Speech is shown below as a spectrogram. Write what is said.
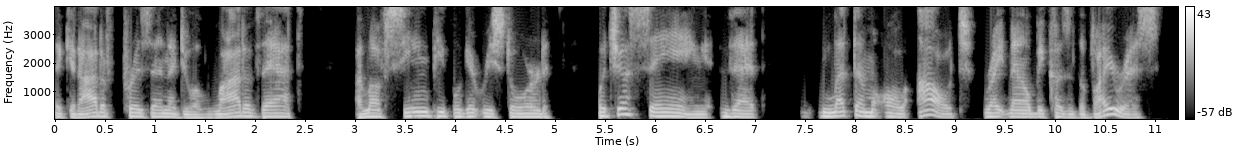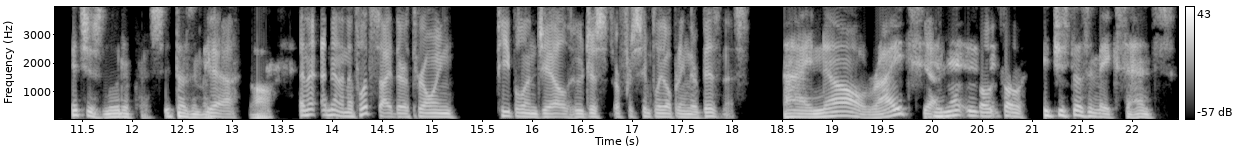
that get out of prison. I do a lot of that. I love seeing people get restored. But just saying that let them all out right now because of the virus, it's just ludicrous. It doesn't make yeah. sense at all. And then, and then on the flip side, they're throwing people in jail who just are for simply opening their business. I know, right? Yeah. And that, so, so, it just doesn't make sense.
